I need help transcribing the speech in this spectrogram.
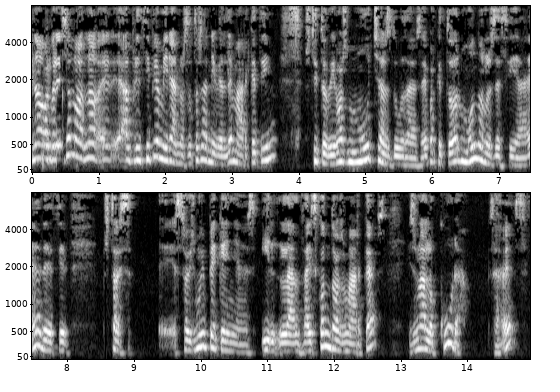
No, pero eso no, no eh, al principio, mira, nosotros a nivel de marketing, sí, tuvimos muchas dudas, ¿eh? porque todo el mundo nos decía, ¿eh? de decir, ostras, sois muy pequeñas y lanzáis con dos marcas, es una locura, ¿sabes?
